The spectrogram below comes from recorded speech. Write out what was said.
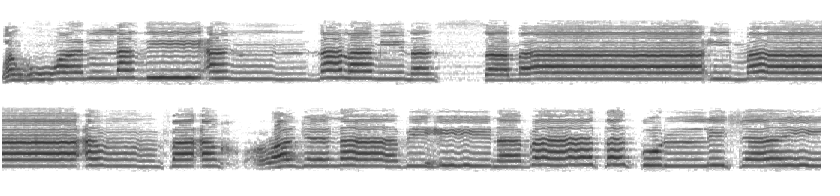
وهو الذي أنزل من السماء ماء فأخرجنا به نبات كل شيء.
